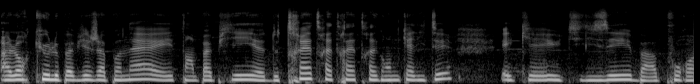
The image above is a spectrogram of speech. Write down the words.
alors que le papier japonais est un papier de très très très très grande qualité et qui est utilisé bah, pour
